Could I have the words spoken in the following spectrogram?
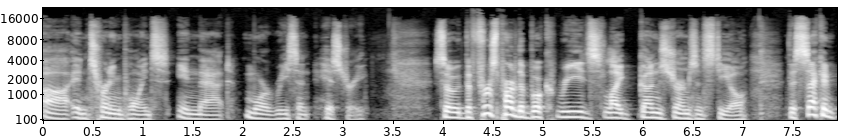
uh, and turning points in that more recent history. So the first part of the book reads like Guns, Germs, and Steel. The second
